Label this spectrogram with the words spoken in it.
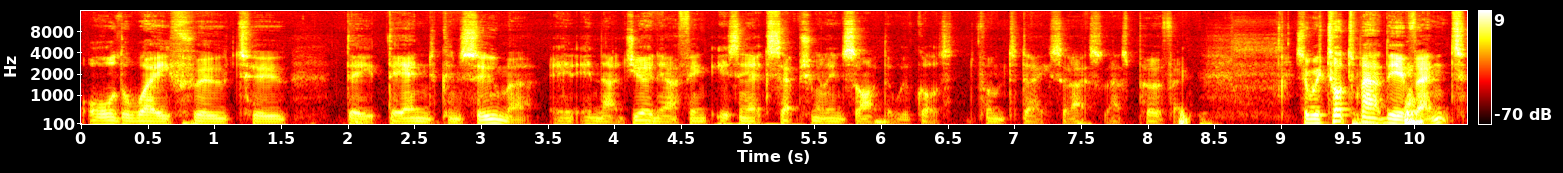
all the way through to the the end consumer in, in that journey I think is an exceptional insight that we've got from today. So that's that's perfect. So we talked about the event.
